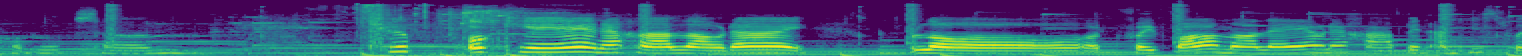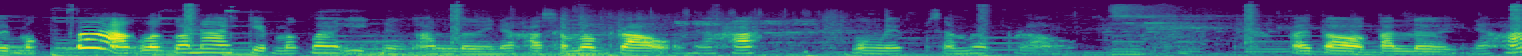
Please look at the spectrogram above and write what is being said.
ขอบรูปซ้ำชึบโอเคนะคะ เราได้หลอดไฟฟ้ามาแล้วนะคะ เป็นอันที่สวยมากๆ แล้วก็น่าเก็บมากๆอีกหนึ่งอันเลยนะคะสำหรับเรานะคะ วงเล็บสำหรับเรา ไปต่อกันเลยนะคะ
